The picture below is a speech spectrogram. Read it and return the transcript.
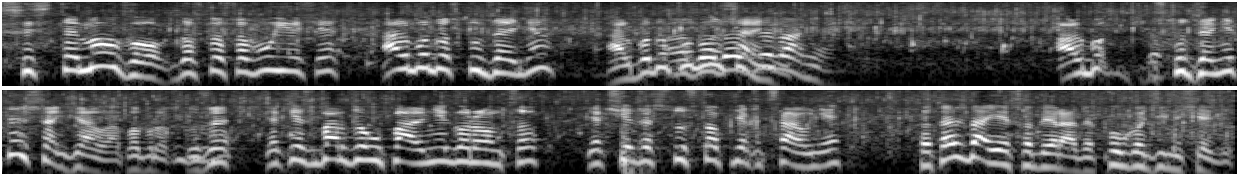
systemowo dostosowuje się albo do studzenia, albo do Albo do podnoszenia. Albo studzenie też tak działa po prostu, że jak jest bardzo upalnie, gorąco, jak siedzę w 100 stopniach w saunie, to też daję sobie radę pół godziny siedzieć.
